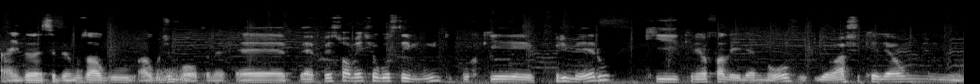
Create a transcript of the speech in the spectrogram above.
ainda recebemos algo, algo de volta, né? É, é, pessoalmente eu gostei muito porque, primeiro, que, que nem eu falei, ele é novo e eu acho que ele é um.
